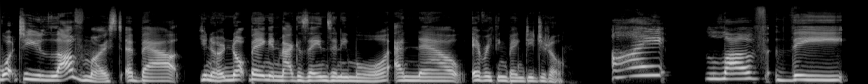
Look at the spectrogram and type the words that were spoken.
What do you love most about, you know, not being in magazines anymore and now everything being digital? I love the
